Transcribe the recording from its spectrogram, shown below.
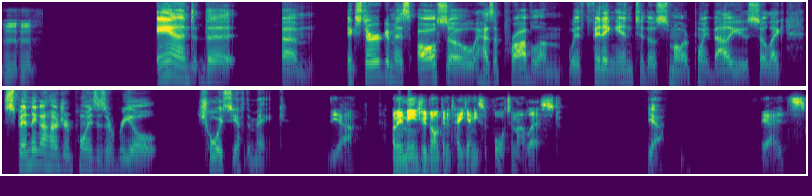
Mm-hmm. And the um Extergimus also has a problem with fitting into those smaller point values. So like spending a hundred points is a real choice you have to make. Yeah. I mean it means you're not going to take any support in that list. Yeah yeah, it's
